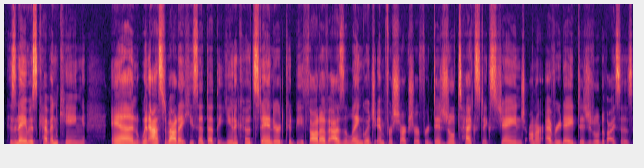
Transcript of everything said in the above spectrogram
his name is Kevin King, and when asked about it, he said that the Unicode standard could be thought of as a language infrastructure for digital text exchange on our everyday digital devices.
